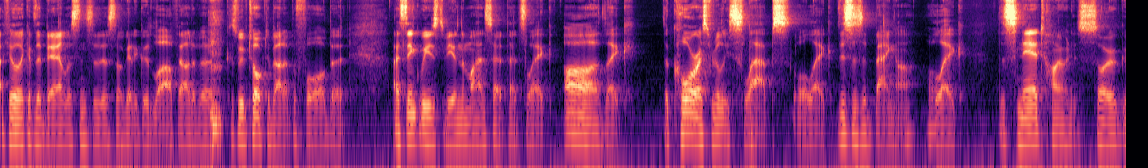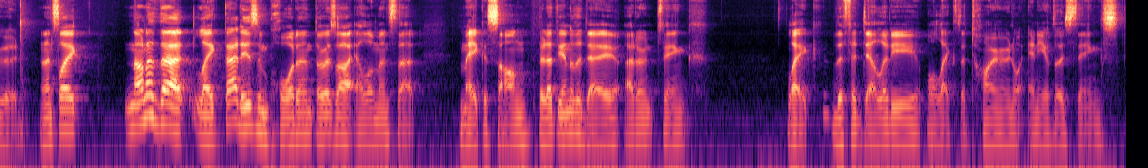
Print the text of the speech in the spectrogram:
I feel like if the band listens to this, they'll get a good laugh out of it because we've talked about it before. But I think we used to be in the mindset that's like, oh, like the chorus really slaps, or like this is a banger, or like the snare tone is so good. And it's like none of that. Like that is important. Those are elements that make a song. But at the end of the day, I don't think like the fidelity or like the tone or any of those things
